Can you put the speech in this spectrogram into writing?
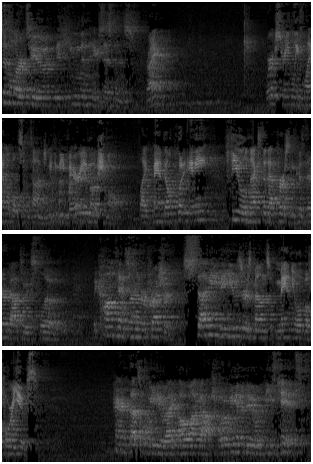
similar to the human existence, right? We're extremely flammable sometimes. We can be very emotional. Like, man, don't put any fuel next to that person because they're about to explode. The contents are under pressure. Study the user's manual before use. Parents, that's what we do, right? Oh my gosh, what are we going to do with these kids?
